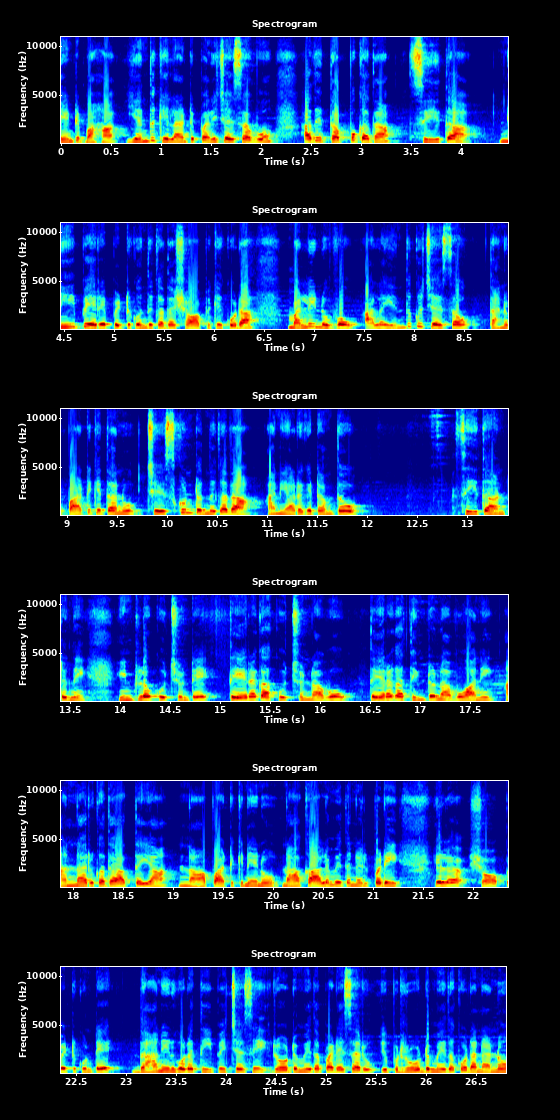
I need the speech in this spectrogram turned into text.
ఏంటి మహా ఎందుకు ఇలాంటి పని చేశావు? అది తప్పు కదా. సీత నీ పేరే పెట్టుకుంది కదా షాప్కి కూడా. మళ్ళీ నువ్వు అలా ఎందుకు చేసావు తన పాటికి తను చేసుకుంటుంది కదా అని అడగటంతో సీత అంటుంది ఇంట్లో కూర్చుంటే తేరగా కూర్చున్నావు తేరగా తింటున్నావు అని అన్నారు కదా అత్తయ్య. నా పాటికి నేను నా కాళ్ళ మీద నిలబడి ఇలా షాప్ పెట్టుకుంటే దానిని కూడా తీపిచ్చేసి రోడ్డు మీద పడేశారు. ఇప్పుడు రోడ్డు మీద కూడా నన్ను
